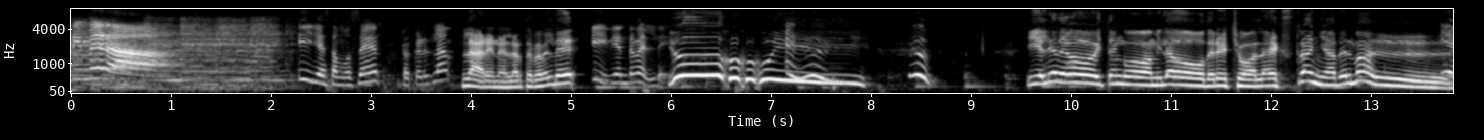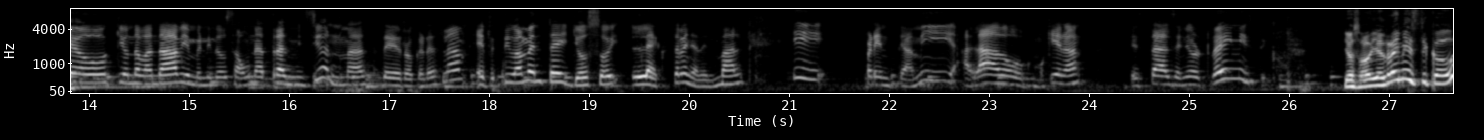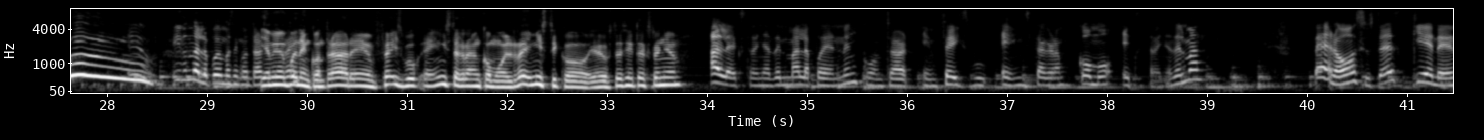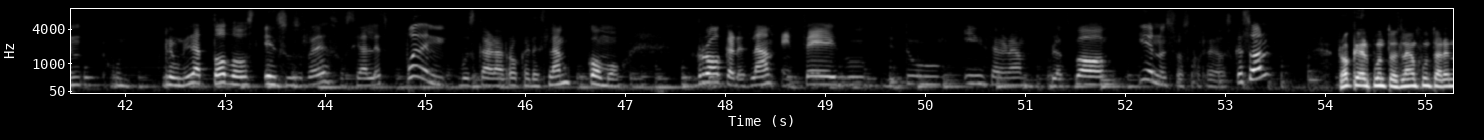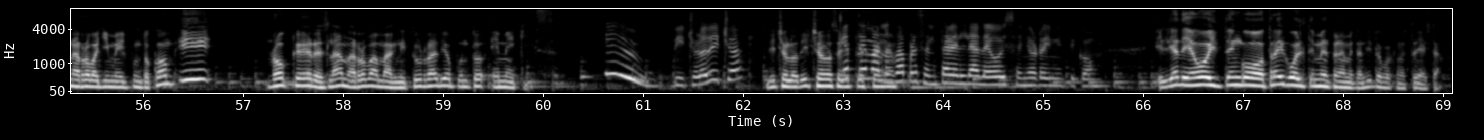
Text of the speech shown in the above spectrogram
Primera. Y ya estamos en Rocker Slam La arena del arte rebelde. y bien rebelde. Yujujujuy. Y el día de hoy tengo a mi lado derecho a la extraña del mal. Eo, ¿qué onda banda? Bienvenidos a una transmisión más de Rocker Slam. Efectivamente, yo soy la extraña del mal y frente a mí, al lado o como quieran, está el señor Rey Místico. Yo soy el Rey Místico. ¡uh! ¿Y dónde lo podemos encontrar? Y a mí me pueden encontrar en Facebook e Instagram como el Rey Místico. ¿Y a usted, señorita extraña? A la extraña del mal la pueden encontrar en Facebook e Instagram como extraña del mal. Pero si ustedes quieren reunir a todos en sus redes sociales, pueden buscar a Rocker Slam como Rocker Slam en Facebook, YouTube, Instagram, Blogspot y en nuestros correos que son rocker.slam.arena.gmail.com y rockerslam.magnitudradio.mx. dicho lo dicho. Dicho lo dicho, ¿Qué señorita tema nos va a presentar el día de hoy, señor Rey Místico? El día de hoy tengo, traigo el tema, espérame tantito porque me estoy, ahí está.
